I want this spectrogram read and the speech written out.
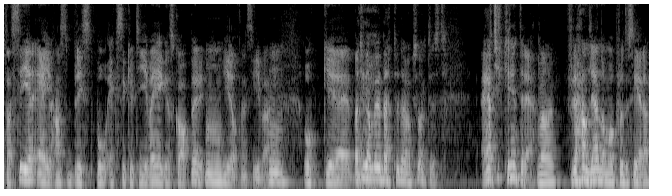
ofta ser, är ju hans brist på exekutiva egenskaper Mm. i det offensiva. Mm. Och... Eh, Jag tycker han blir bättre där också faktiskt. jag tycker inte det. Nej. För det handlar ju ändå om att producera.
